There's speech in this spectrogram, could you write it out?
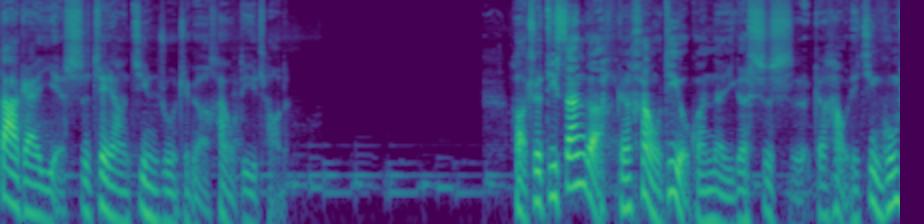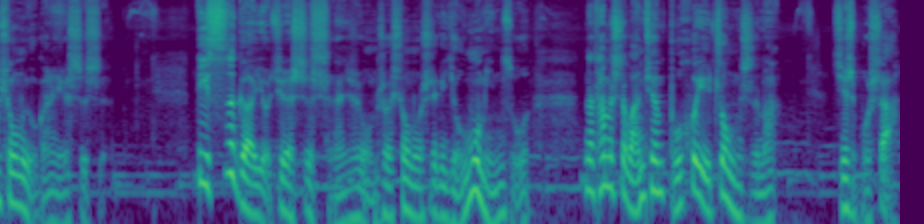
大概也是这样进入这个汉武帝一朝的。好，这是第三个跟汉武帝有关的一个事实，跟汉武帝进攻匈奴有关的一个事实。第四个有趣的事实呢，就是我们说匈奴是这个游牧民族，那他们是完全不会种植吗？其实不是啊，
